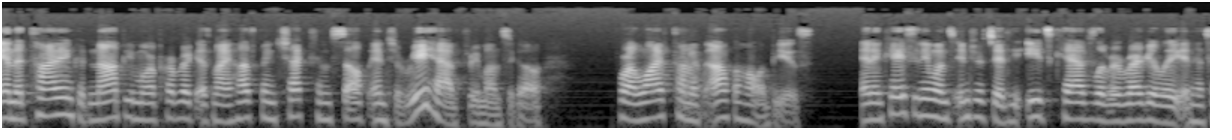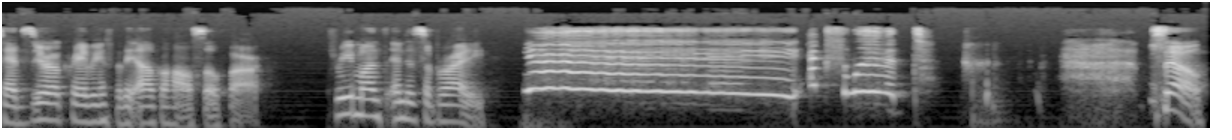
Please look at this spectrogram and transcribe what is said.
And the timing could not be more perfect as my husband checked himself into rehab three months ago for a lifetime of alcohol abuse. And in case anyone's interested, he eats calf's liver regularly and has had zero cravings for the alcohol so far. Three months into sobriety. Yay! So,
